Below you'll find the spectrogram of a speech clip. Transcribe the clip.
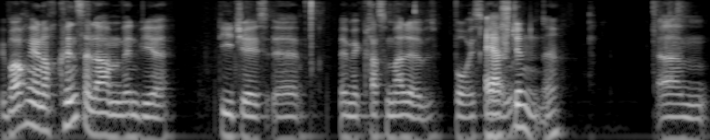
wir brauchen ja noch Künstlernamen, wenn wir DJs, äh, wenn wir krasse Malle-Boys Ja, stimmt, ne? Ähm,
